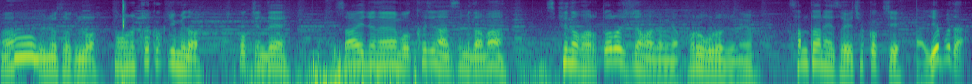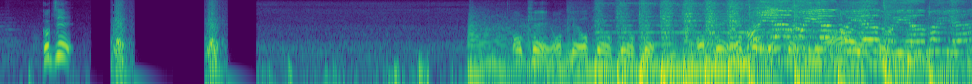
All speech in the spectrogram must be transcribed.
아, 이 녀석 일로 와. 오늘 첫 꼭지입니다. 첫 꼭지인데 사이즈는 뭐 크진 않습니다만 스피너 바로 떨어지자마자 그냥 바로 물어주네요. 3탄에서의 첫 꼭지. 아, 예쁘다. 꼭지. 오케이, 오케이, 오케이, 오케이, 오케이, 오케이, 오케이. 뭐야 뭐야 아, 뭐야 뭐야 뭐야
